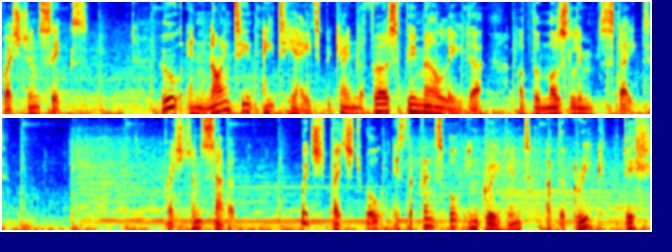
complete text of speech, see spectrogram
Question 6. Who in 1988 became the first female leader of the Muslim state? Question 7. Which vegetable is the principal ingredient of the Greek dish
